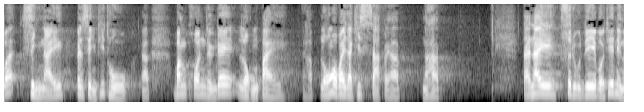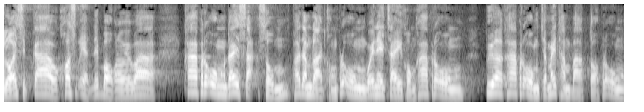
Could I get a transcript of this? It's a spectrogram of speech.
ว่าสิ่งไหนเป็นสิ่งที่ถูกนะบางคนถึงได้หลงไปนะครับ หลงออกไปจากคิดสักเลยครับนะครับ แต่ในสดุดีบทที่ 119 ข้อ 11 ได้บอกเราไว้ว่า ข้าพระองค์ได้สะสมพระดำรัสของพระองค์ไว้ในใจของข้าพระองค์ เพื่อข้าพระองค์จะไม่ทำบาปต่อพระองค์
